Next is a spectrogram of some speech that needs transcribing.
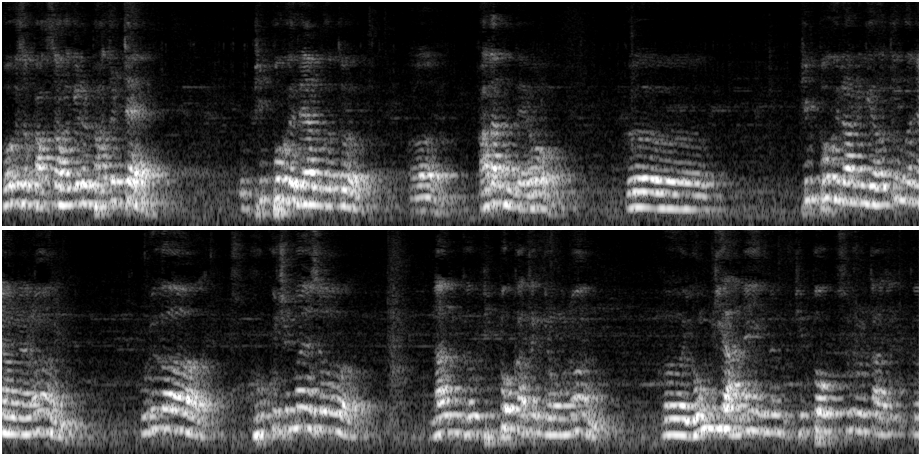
거기서 박사 학위를 받을 때그 피폭에 대한 것도 어, 받았는데요. 그 피폭이라는 게 어떤 거냐면은 우리가 후쿠시마에서 난그 비폭 같은 경우는 그 용기 안에 있는 비폭 수를 따지 그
